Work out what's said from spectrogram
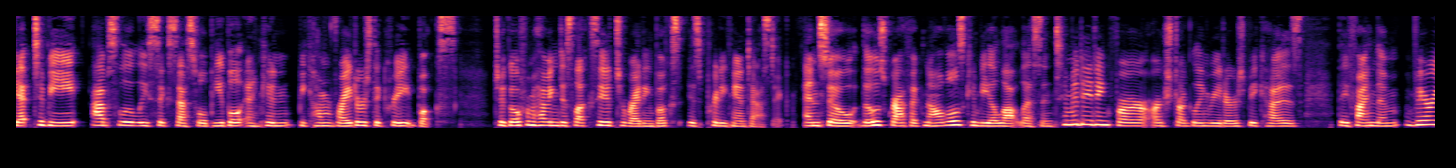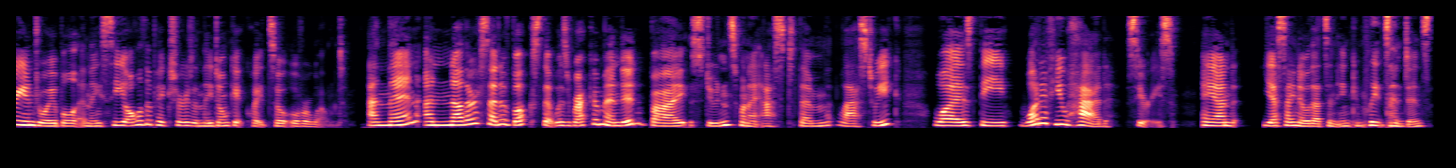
get to be absolutely successful people and can become writers that create books to go from having dyslexia to writing books is pretty fantastic. And so those graphic novels can be a lot less intimidating for our struggling readers because they find them very enjoyable and they see all the pictures and they don't get quite so overwhelmed. And then another set of books that was recommended by students when I asked them last week was the What If You Had series. And yes, I know that's an incomplete sentence.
